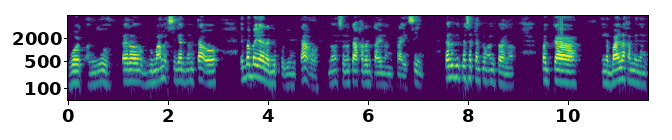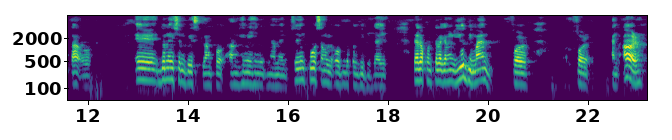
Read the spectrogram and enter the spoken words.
work on you. Pero gumamit si God ng tao, eh babayaran niyo po yung tao. No? So nagkakaroon tayo ng pricing. Pero dito sa Templong Anitano, pagka inabala kami ng tao, eh donation-based lang po ang hinihingi namin. So yung kusang loob na pagbibigay. Pero kung talagang you demand for for an hour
